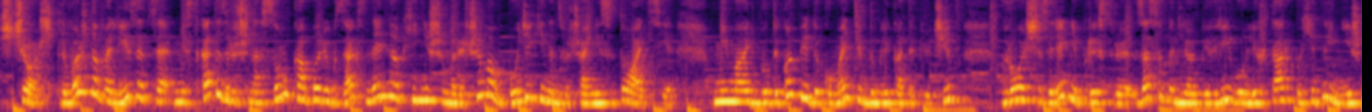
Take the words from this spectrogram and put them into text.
Що ж, тривожна валіза це містка та зручна сумка або рюкзак з найнеобхіднішими речима в будь-якій надзвичайній ситуації. В ній мають бути копії документів, дублікати ключів, гроші, зарядні пристрої, засоби для обігріву, ліхтар, похідний ніж,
